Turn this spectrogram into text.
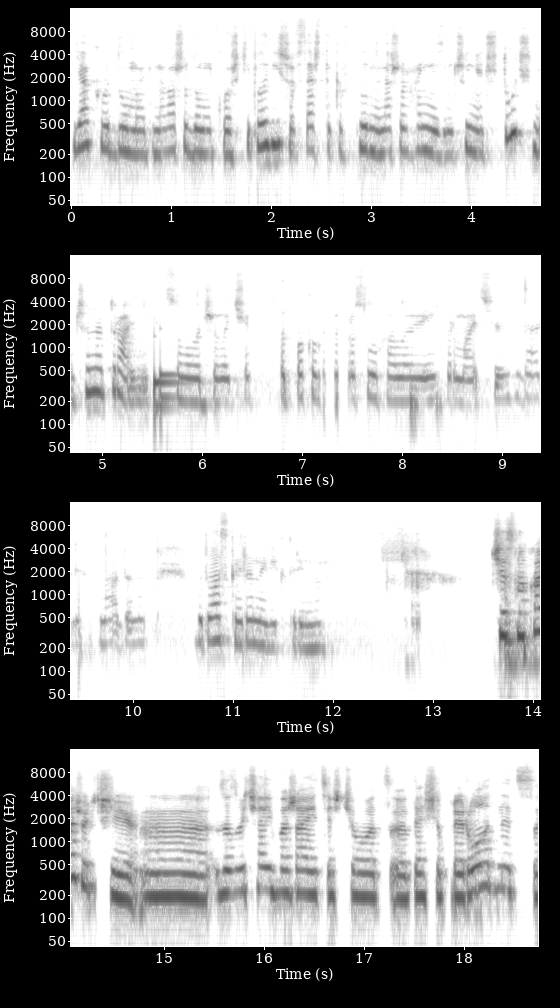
Як ви думаєте, на вашу думку, шкідливіше все ж таки вплив на наш організм чинять штучні чи натуральні підсолоджувачі? От поки ви прослухали інформацію далі надану. Будь ласка, Ірина Вікторівна. Чесно кажучи, е, зазвичай вважається, що от е, те, що природне, це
